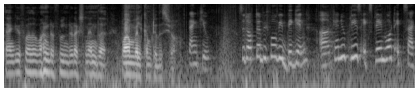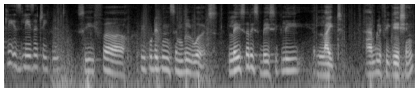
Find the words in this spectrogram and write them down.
Thank you for the wonderful introduction and the warm welcome to this show. Thank you. So, Doctor, before we begin, uh, can you please explain what exactly is laser treatment? See, if uh, we put it in simple words, laser is basically light amplification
